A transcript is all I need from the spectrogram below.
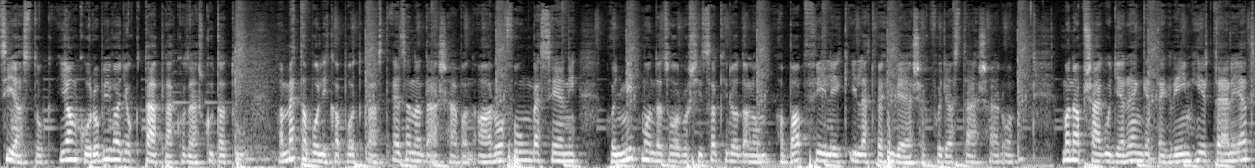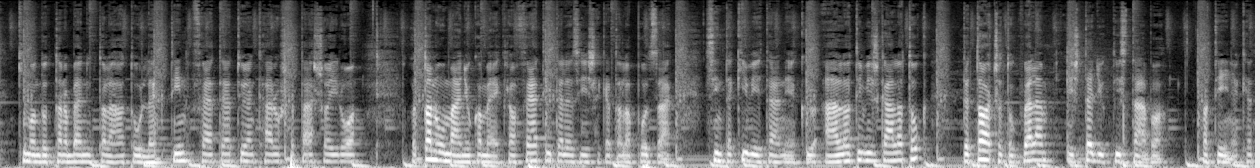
Sziasztok! Jankó Robi vagyok, táplálkozáskutató. A Metabolika Podcast ezen adásában arról fogunk beszélni, hogy mit mond az orvosi szakirodalom a babfélék, illetve hüvelyesek fogyasztásáról. Manapság ugye rengeteg rémhír terjed, kimondottan a bennük található lektin feltehetően káros hatásairól, a tanulmányok, amelyekre a feltételezéseket alapozzák, szinte kivétel nélkül állati vizsgálatok, de tartsatok velem és tegyük tisztába a tényeket.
